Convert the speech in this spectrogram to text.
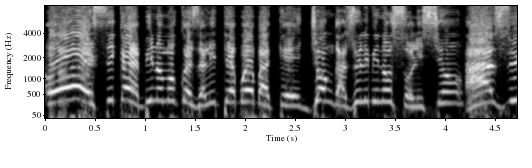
o oh, esika ya bino moko ezali te boyeba ke jong azwili bino solution azwi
